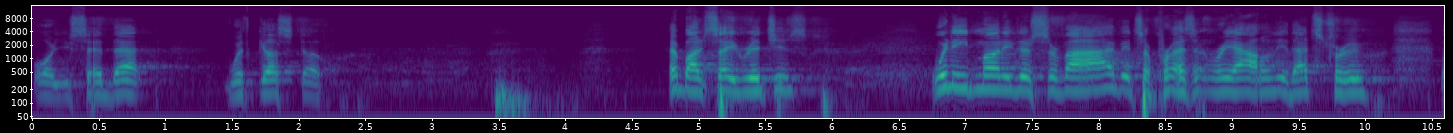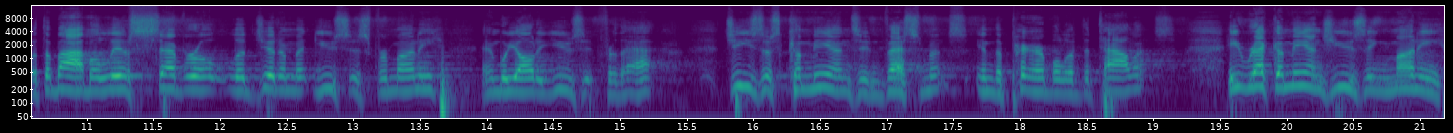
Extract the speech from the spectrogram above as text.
Boy, you said that with gusto. Everybody say riches. We need money to survive. It's a present reality, that's true. But the Bible lists several legitimate uses for money, and we ought to use it for that. Jesus commends investments in the parable of the talents. He recommends using money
